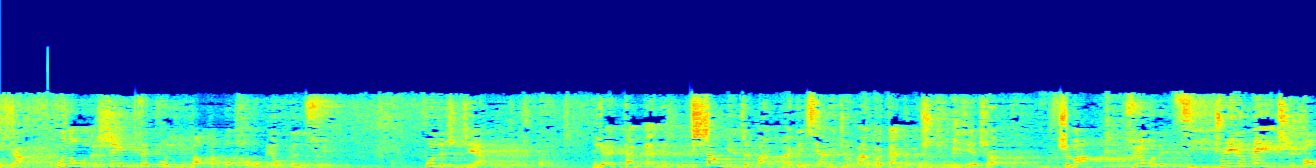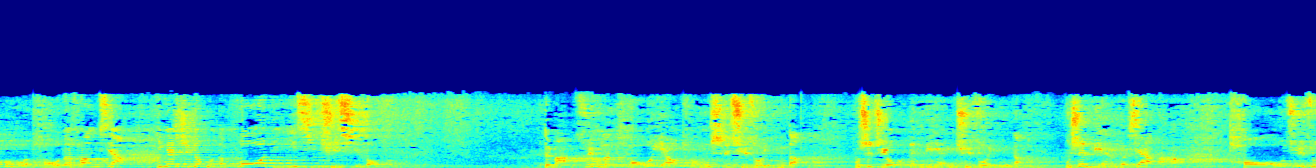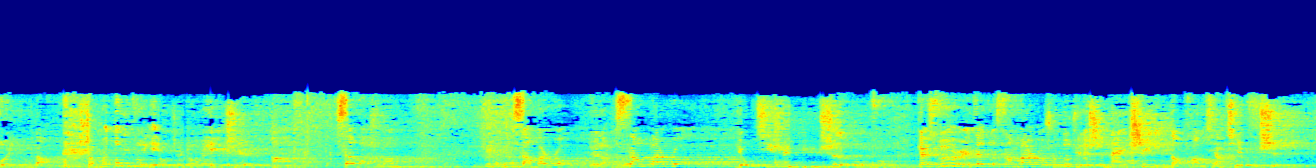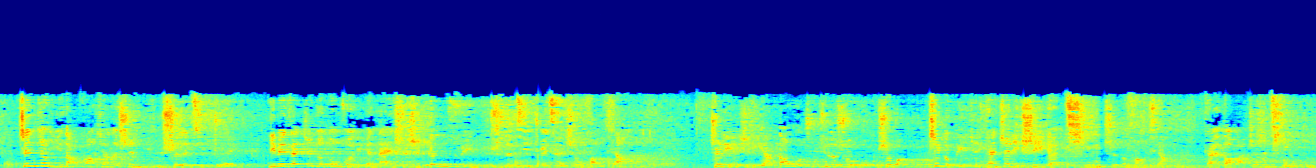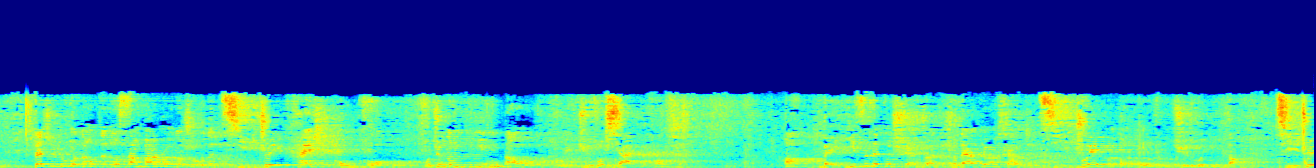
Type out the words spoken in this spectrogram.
一样，不能我的身体在做引导，但我的头没有跟随，或者是这样。你看，感不感觉上面这半块跟下面这半块干的不是同一件事儿，是吗？所以我的脊椎的位置，包括我头的方向，应该是跟我的 body 一起去启动，对吗？所以我的头也要同时去做引导，不是只有我的脸去做引导，不是脸和下巴啊，头去做引导，什么动作也有这个位置。三把什么？Samba roll，对了，Samba roll。尤其是女士的动作，看所有人在做桑巴肉的时候都觉得是男士引导方向，其实不是，真正引导方向的是女士的脊椎，因为在这个动作里面，男士是跟随女士的脊椎产生方向。这里也是一样，当我出去的时候，我不是往这个位置，你看这里是一个停止的方向，感觉到吗？这是停。但是如果当我在做桑巴肉的时候，我的脊椎开始工作，我就能引导我的腿去做下一个方向。啊，每一次在做旋转的时候，大家都要想我的脊椎和头怎么去做引导，脊椎。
